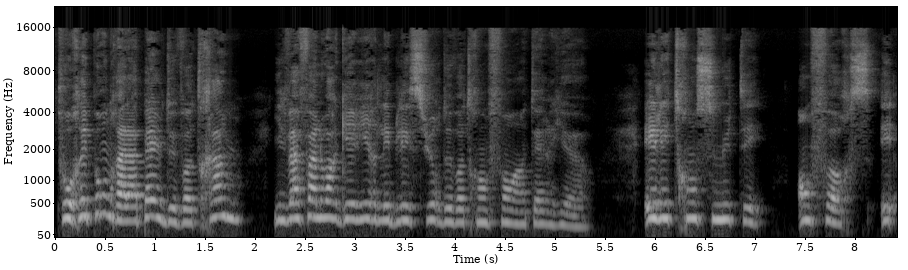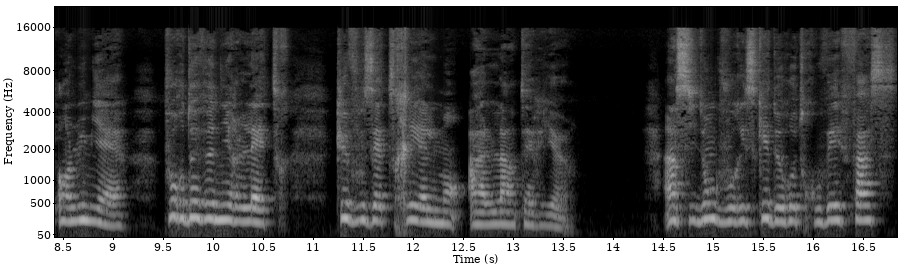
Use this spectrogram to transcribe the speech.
Pour répondre à l'appel de votre âme, il va falloir guérir les blessures de votre enfant intérieur et les transmuter en force et en lumière pour devenir l'être que vous êtes réellement à l'intérieur. Ainsi donc, vous risquez de retrouver face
